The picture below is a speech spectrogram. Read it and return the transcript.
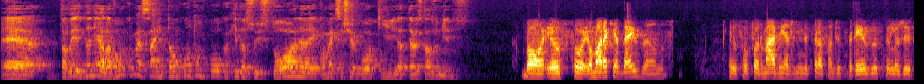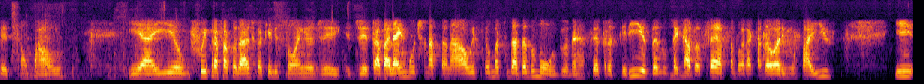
é, talvez, Daniela, vamos começar então. Conta um pouco aqui da sua história e como é que você chegou aqui até os Estados Unidos. Bom, eu sou, eu moro aqui há 10 anos. Eu sou formada em administração de empresas pela GV de São Paulo. E aí eu fui para a faculdade com aquele sonho de, de trabalhar em multinacional e ser uma cidadã do mundo, né? Ser transferida, não ter uhum. casa certa, morar cada hora em um país. E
